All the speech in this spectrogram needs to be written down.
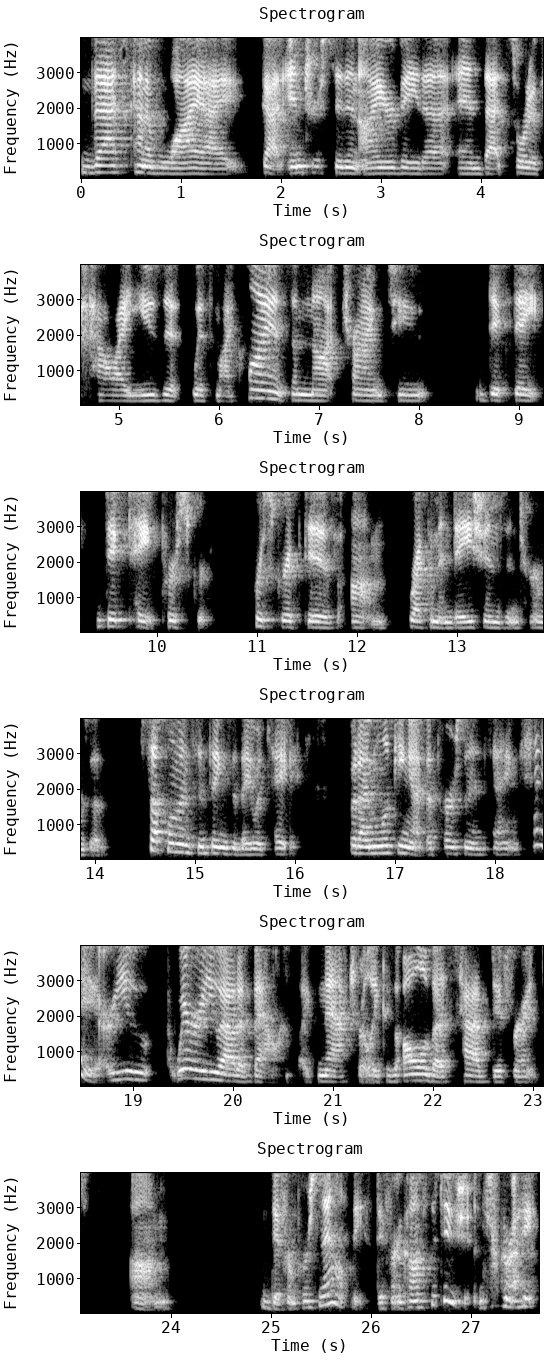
that's kind of why I got interested in Ayurveda. And that's sort of how I use it with my clients. I'm not trying to dictate dictate prescri- prescriptive um, recommendations in terms of supplements and things that they would take but I'm looking at the person and saying, hey, are you, where are you out of balance? Like naturally, because all of us have different, um, different personalities, different constitutions, right?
